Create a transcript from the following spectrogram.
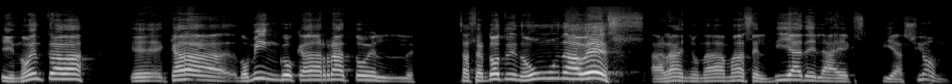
y no entraba eh, cada domingo, cada rato el sacerdote, sino una vez al año nada más, el día de la expiación.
